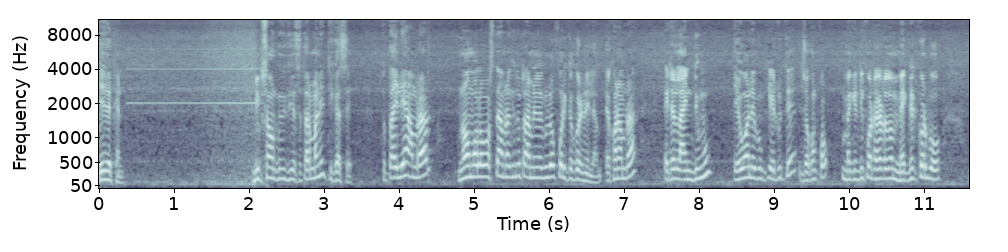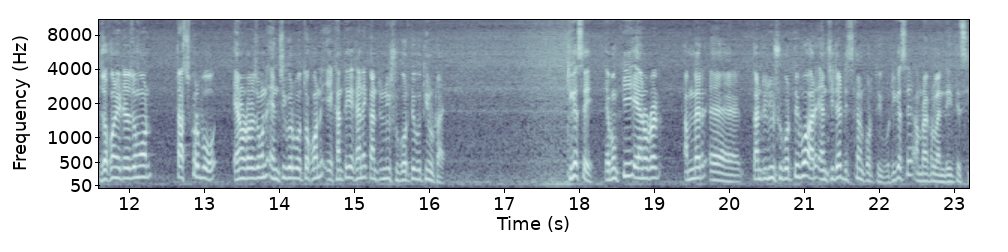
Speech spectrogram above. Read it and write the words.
এই দেখেন বিপ সাউন্ড কিন্তু দিয়েছে, তার মানে ঠিক আছে। তো তাইলে আমরা নর্মাল অবস্থায় আমরা কিন্তু টার্মিনালগুলো পরীক্ষা করে নিলাম। এখন আমরা এটা লাইন দিমু এ ওয়ান এবং কে টুতে যখন ম্যাগনেটিক কন্ট্রাক্টর যখন ম্যাগনেট করব, যখন এটা যখন টাচ করব এনোটা যখন এনসি করব, তখন এখান থেকে এখানে কন্টিনিউ শু করতে হবে তিনটায় ঠিক আছে? এবং কি এনোটার আপনার কন্টিনিউ শু করতে হইব আর এনসিটা ডিসকাউন্ট করতে ঠিক আছে? আমরা এখন লাইন দিতেছি।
